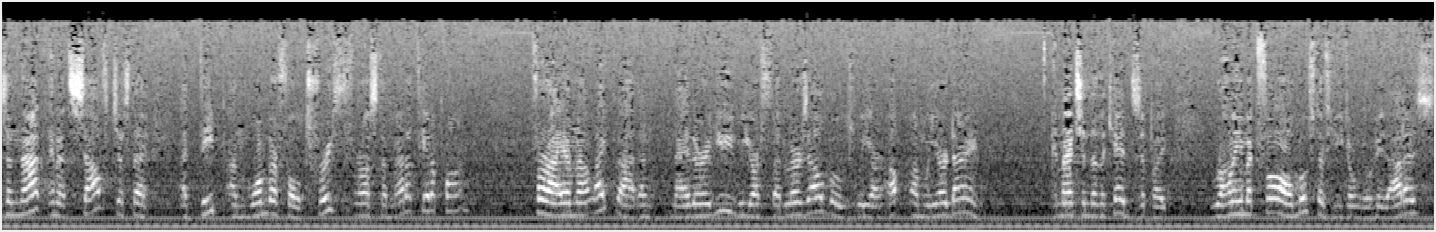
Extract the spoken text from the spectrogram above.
Isn't that in itself just a, a deep and wonderful truth for us to meditate upon? For I am not like that, and neither are you. We are fiddler's elbows. We are up and we are down I mentioned to the kids about Ronnie McFall. Most of you don't know who that is.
